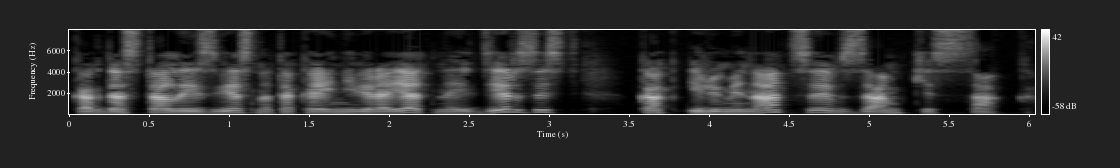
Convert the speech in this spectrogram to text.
когда стала известна такая невероятная дерзость, как иллюминация в замке Сака.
